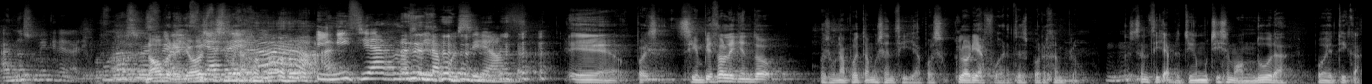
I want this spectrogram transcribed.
haznos un itinerario, por favor. No, pero yo... Esto me... ah, iniciarnos en la poesía. Eh, pues si empiezo leyendo pues una poeta muy sencilla, pues Gloria Fuertes, por ejemplo. Es sencilla, pero tiene muchísima hondura poética.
